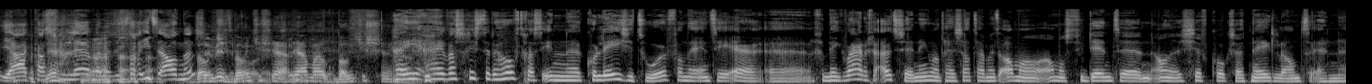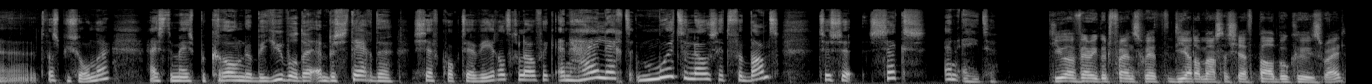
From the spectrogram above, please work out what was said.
ja, cassoulet, maar dat is toch iets anders? Boontjes, boontjes ja. ja, maar ook boontjes. Uh. Hij, hij was gisteren de hoofdgast in uh, College Tour van de NTR. een gedenkwaardige uitzending, want hij zat daar met allemaal, allemaal studenten... en chefkoks uit Nederland. En het was bijzonder. Hij is de meest bekroonde, bejubelde en besterde chefkok ter wereld, geloof ik. En hij legt moeiteloos het verband tussen seks en eten. You are very good friends with the other master chef, Paul Bocuse, right?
